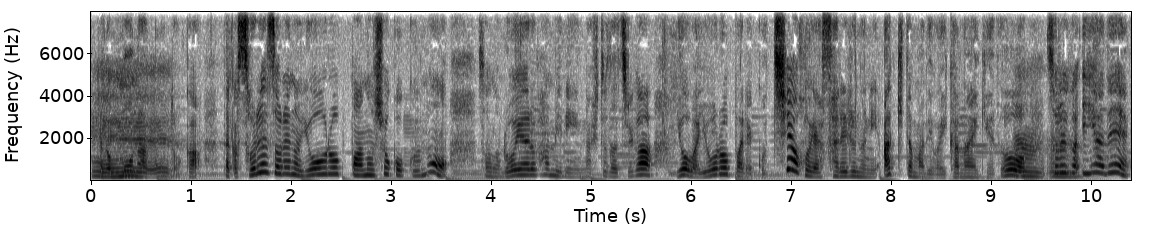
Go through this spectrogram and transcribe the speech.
なんかモナコとかなんかそれぞれのヨーロッパの諸国のそのロイヤルファミリーの人たちが要はヨーロッパでこうチヤホヤされるのに飽きたまではいかないけど、うんうん。それが嫌で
